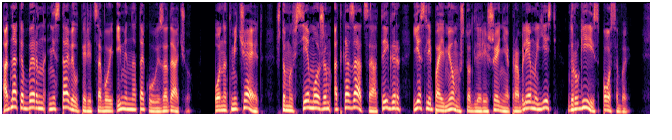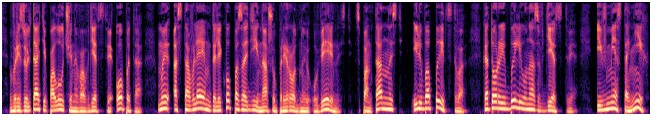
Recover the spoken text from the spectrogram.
Однако Берн не ставил перед собой именно такую задачу. Он отмечает, что мы все можем отказаться от игр, если поймем, что для решения проблемы есть другие способы. В результате полученного в детстве опыта мы оставляем далеко позади нашу природную уверенность, спонтанность и любопытство, которые были у нас в детстве, и вместо них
